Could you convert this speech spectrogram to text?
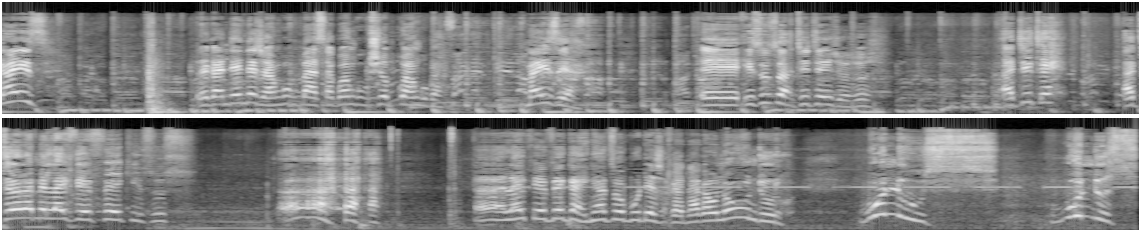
guys rega ndiende zvangu kubasa kwangu kushop kwangu ka. Maiziya eh, isusu hatite izvozvozvo. Hatite hatirarame life yefeki isusu ah, life yefeki hainyatsobude zvakanaka. Unoundurwa wundus. Wundus.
